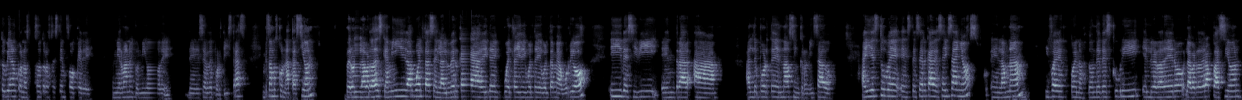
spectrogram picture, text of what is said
tuvieron con nosotros este enfoque de, con mi hermano y conmigo, de, de ser deportistas. Empezamos con natación, pero la verdad es que a mí dar vueltas en la alberca de ida y vuelta, ida y vuelta, ida y vuelta me aburrió y decidí entrar al deporte del nado sincronizado. Ahí estuve este, cerca de seis años en la UNAM y fue, bueno, donde descubrí el verdadero, la verdadera pasión,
